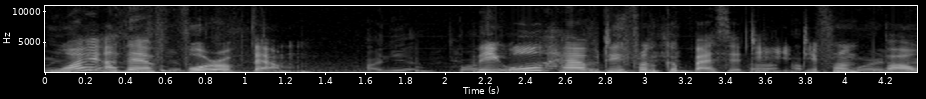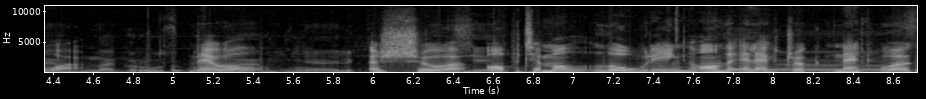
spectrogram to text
Why are there four of them? They all have different capacity, different power. They will assure optimal loading on the electric network.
